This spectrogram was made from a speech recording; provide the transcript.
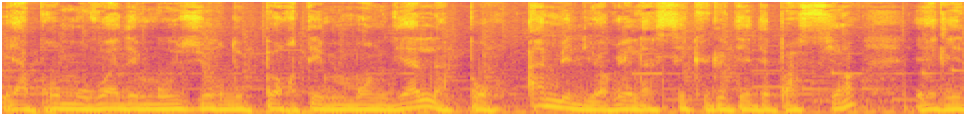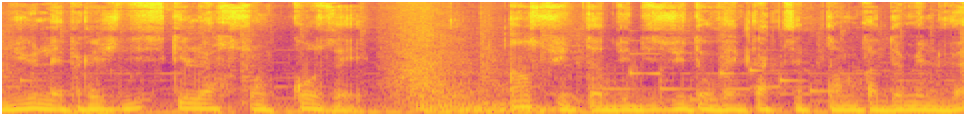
et à promouvoir des mesures de portée mondiale pour améliorer la sécurité des patients et réduire les préjudices qui leur sont causés. Ensuite, du 18 au 24 septembre 2020,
